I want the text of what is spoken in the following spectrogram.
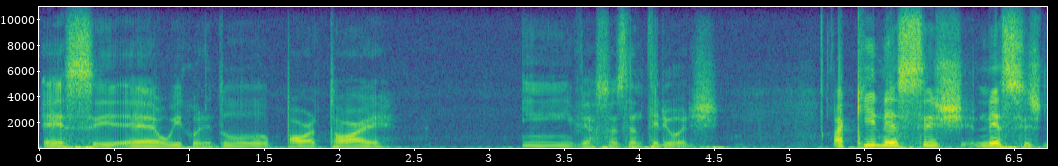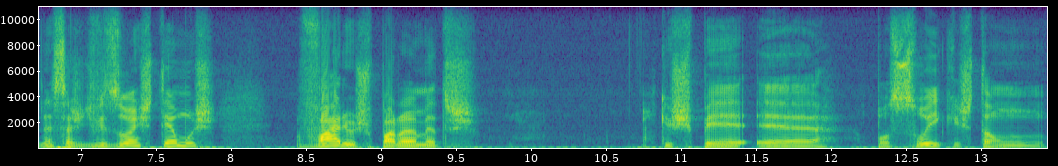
Esse é o ícone do PowerToy em versões anteriores. Aqui nesses, nesses, nessas divisões temos vários parâmetros que o XP é, possui, que estão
